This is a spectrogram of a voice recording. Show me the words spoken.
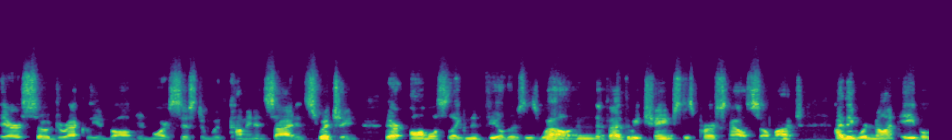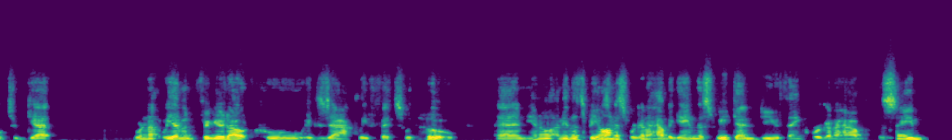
they're so directly involved in more system with coming inside and switching. They're almost like midfielders as well. And the fact that we changed this personnel so much i think we're not able to get we're not we haven't figured out who exactly fits with who. And you know i mean let's be honest we're going to have a game this weekend. Do you think we're going to have the same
